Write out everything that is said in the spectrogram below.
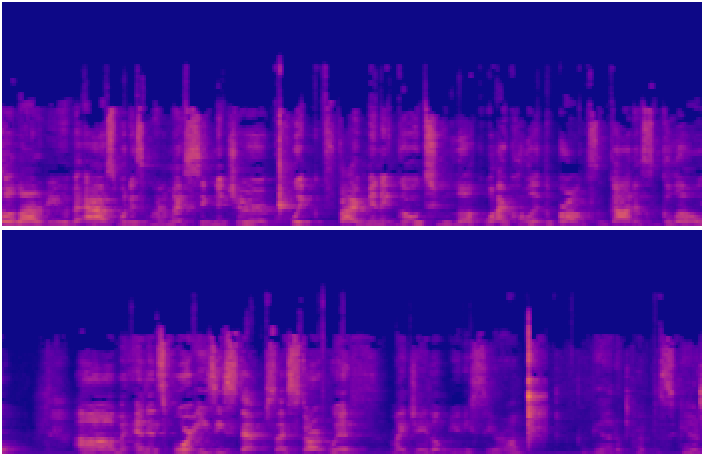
So a lot of you have asked what is kind of my signature quick five minute go-to look. Well, I call it the Bronx Goddess Glow. Um, and it's four easy steps. I start with my JLo Beauty Serum. gotta prep the skin.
